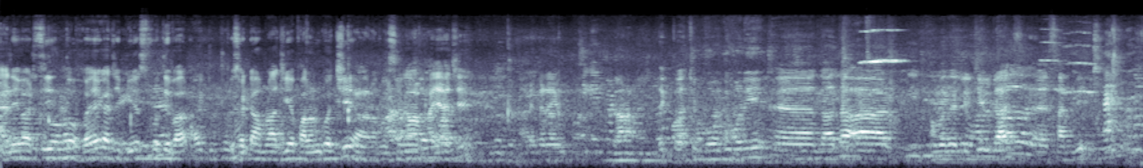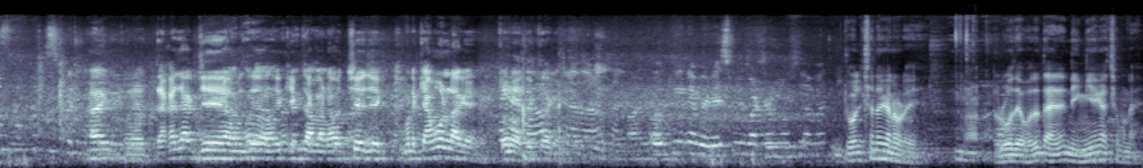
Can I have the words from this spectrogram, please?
অ্যানিভার্সারি তো হয়ে গেছে বৃহস্পতিবার। তো সেটা আমরা আজকে পালন করছি। আর আমার সঙ্গে আমার ভাই আছে। আর এখানে দেখতে পাচ্ছি বৌদিমণি দাদা আর আমাদের লিটিল গাছ সান্দি দেখা যাক যে আমাদের যে কেকটা কাটা হচ্ছে যে মানে কেমন লাগে। চলো দেখতে জ্বলছে না কেন রে? না রোদে হতে দেয় না নিঙিয়ে গেছে মনে হয়।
